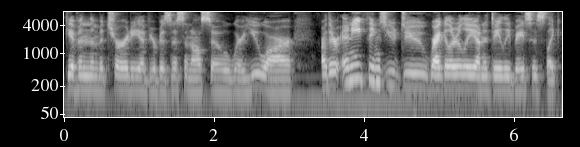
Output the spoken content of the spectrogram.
given the maturity of your business and also where you are, are there any things you do regularly on a daily basis, like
